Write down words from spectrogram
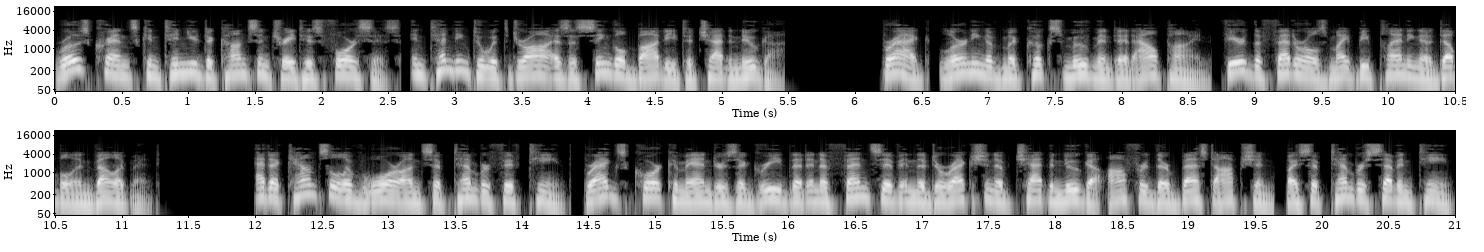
Rosecrans continued to concentrate his forces, intending to withdraw as a single body to Chattanooga. Bragg, learning of McCook's movement at Alpine, feared the Federals might be planning a double envelopment. At a council of war on September 15, Bragg's corps commanders agreed that an offensive in the direction of Chattanooga offered their best option. By September 17,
